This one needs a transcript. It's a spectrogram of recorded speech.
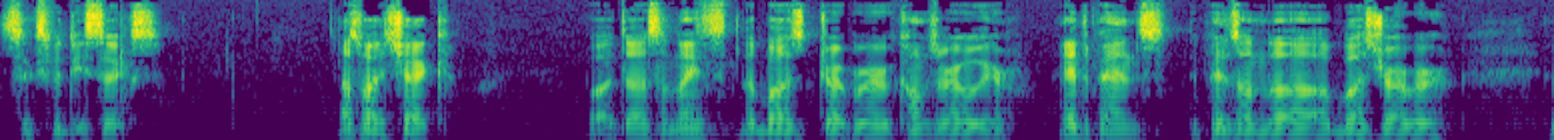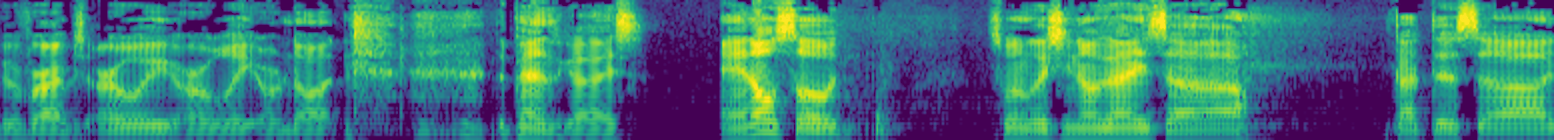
6.56. That's why I check. But uh, sometimes the bus driver comes earlier. It depends. Depends on the bus driver. If it arrives early or late or not. depends, guys. And also, just want to let you know, guys. Uh, got this uh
